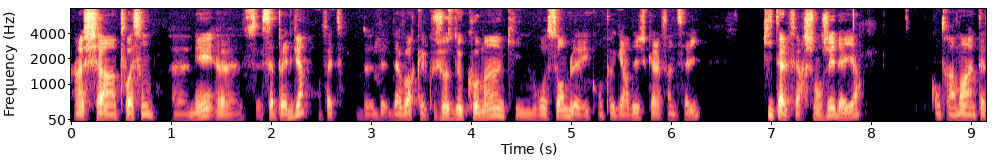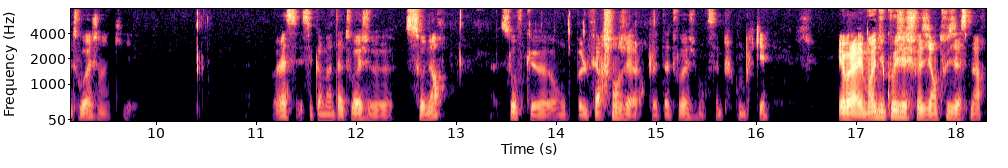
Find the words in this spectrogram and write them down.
un chat, un poisson, euh, mais euh, ça peut être bien, en fait, d'avoir quelque chose de commun qui nous ressemble et qu'on peut garder jusqu'à la fin de sa vie, quitte à le faire changer d'ailleurs, contrairement à un tatouage, hein, qui voilà, c'est comme un tatouage euh, sonore, sauf qu'on peut le faire changer, alors que le tatouage, bon, c'est plus compliqué. Et voilà, et moi, du coup, j'ai choisi enthousiasmeur.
